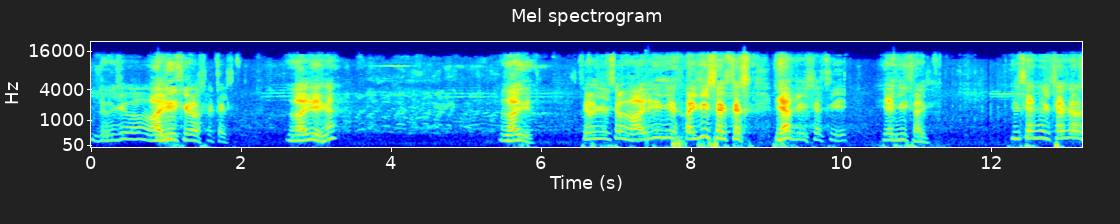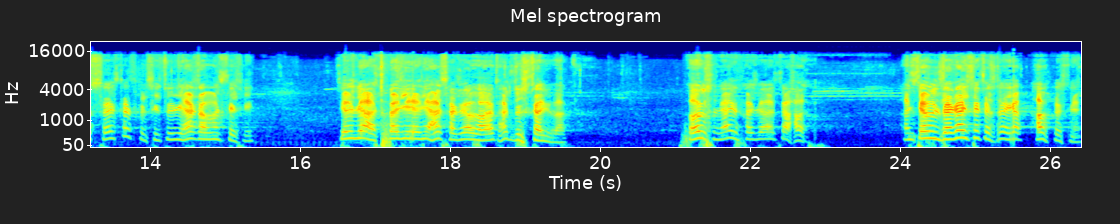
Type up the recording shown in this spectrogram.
म्हणजे माली किंवा असं काहीतरी. माली ना? माली ते म्हणजे त्या मालीने पहिली सर्कस या देशातली यांनी काढली. मी त्यांना विचारलं सर्कस कशी तुम्ही ह्या कामात कशी? ते म्हणजे आठवाडी आणि हा सगळा भाग हा दुष्काळी भाग पाऊस नाही पडला तर हा आणि त्यामुळे जगायचं कसं ह्या हा प्रश्न आहे.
